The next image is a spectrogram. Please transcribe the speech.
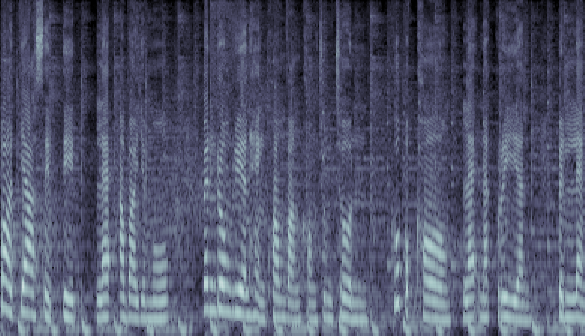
ปลอดยาเสพติด และอบายมุขเป็นโรงเรียนแห่งความหวังของชุมชน ผู้ปกครองและนักเรียน เป็นแหล่ง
